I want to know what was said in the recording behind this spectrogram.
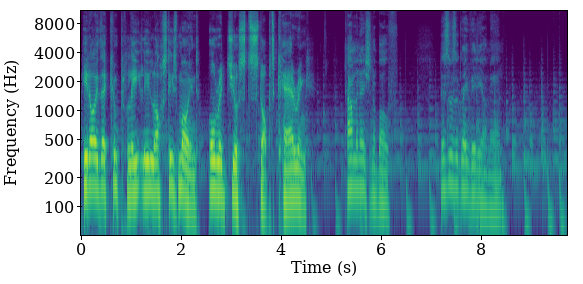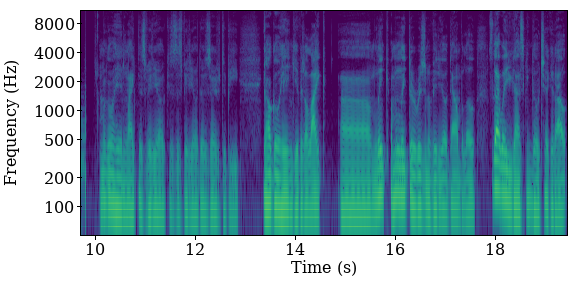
He'd either completely lost his mind or had just stopped caring. Combination of both. This was a great video, man. I'm gonna go ahead and like this video because this video deserves to be. Y'all go ahead and give it a like. Um, link. I'm gonna link the original video down below so that way you guys can go check it out.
